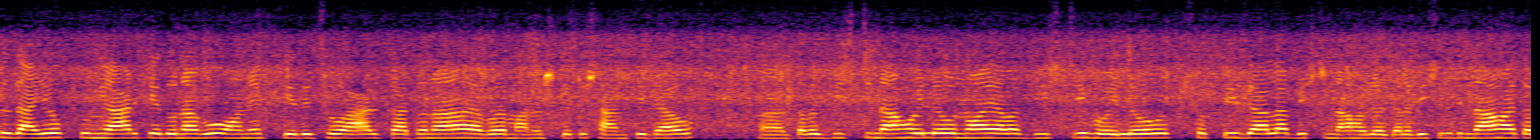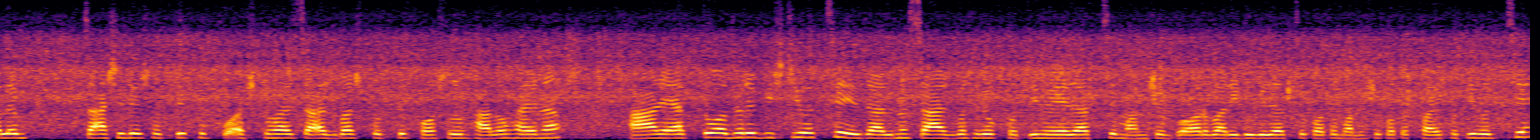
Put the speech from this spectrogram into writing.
তো যাই হোক, তুমি আর কেঁদো না গো, অনেক কেঁদেছো, আর কাঁদো না। এবার মানুষকে একটু শান্তি দাও। তবে বৃষ্টি না হইলেও নয়, আবার বৃষ্টি হইলেও সত্যি জ্বালা, বৃষ্টি না হইলেও জ্বালা। বৃষ্টি যদি না হয়, তাহলে চাষিদের সত্যি খুব কষ্ট হয়। চাষবাস করতে ফসল ভালো হয় না। আর এত অধরে বৃষ্টি হচ্ছে, যার জন্য চাষবাসেরও ক্ষতি হয়ে যাচ্ছে, মানুষের ঘর বাড়ি ডুবে যাচ্ছে, কত মানুষের কত ক্ষয়ক্ষতি হচ্ছে।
